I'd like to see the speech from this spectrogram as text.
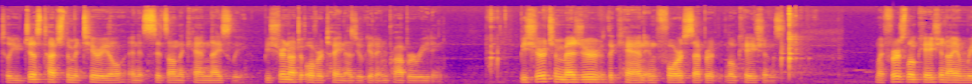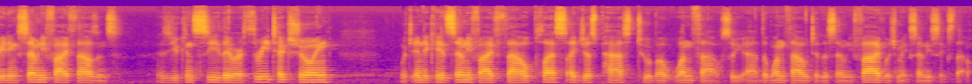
till you just touch the material and it sits on the can nicely. Be sure not to over tighten as you'll get an improper reading. Be sure to measure the can in four separate locations. My first location I am reading 75 thousandths. As you can see there are three ticks showing which indicates 75 thou plus I just passed to about 1 thou. So you add the 1 thou to the 75 which makes 76 thou.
